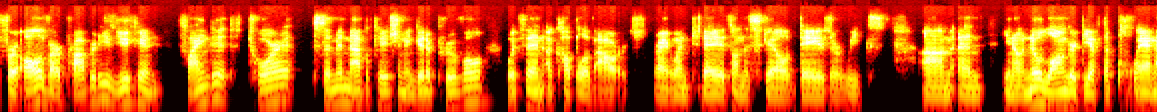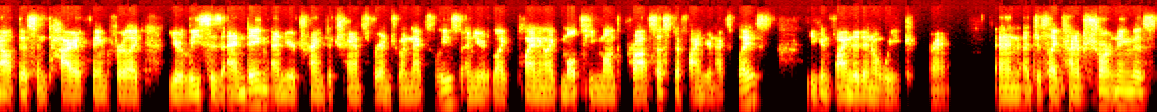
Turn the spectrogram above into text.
for all of our properties you can find it tour it submit an application and get approval within a couple of hours right? When today it's on the scale of days or weeks. Um, and you know no longer do you have to plan out this entire thing for like your lease is ending and you're trying to transfer into a next lease and you're like planning like multi-month process to find your next place. You can find it in a week right and uh, just like kind of shortening this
